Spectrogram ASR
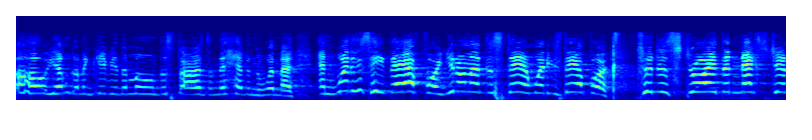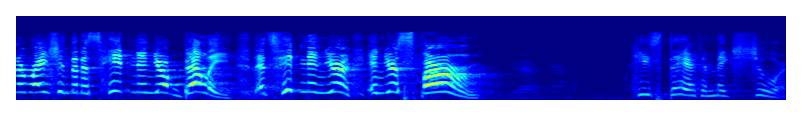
Oh, yeah, I'm going to give you the moon, the stars, and the heavens and whatnot. And what is he there for? You don't understand what he's there for. To destroy the next generation that is hidden in your belly, that's hidden in your, in your sperm. He's there to make sure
